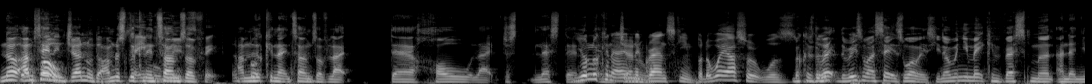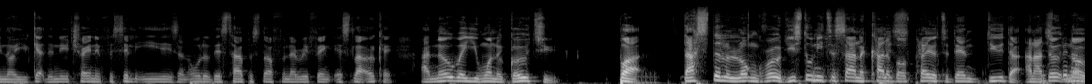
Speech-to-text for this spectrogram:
No, But I'm saying in general though. I'm just looking in terms of quick. I'm But- looking at in terms of like their whole like just Leicester. in- You're looking at it in the grand scheme, but the way I saw it was Because the, way, the reason why I say it as well is, you know, when you make investment and then you know you get the new training facilities and all of this type of stuff and everything, it's like okay, I know where you want to go to, but that's still a long road. You still need to sign a caliber of player to then do that, and I don't know. It's been know. a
